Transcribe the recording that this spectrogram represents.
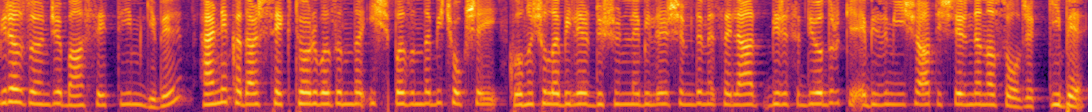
Biraz önce bahsettiğim gibi her ne kadar sektör bazında, iş bazında birçok şey konuşulabilir, düşünülebilir. Şimdi mesela birisi diyordur ki e bizim inşaat işlerinde nasıl olacak gibi.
